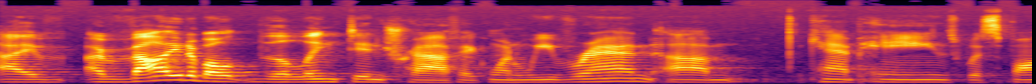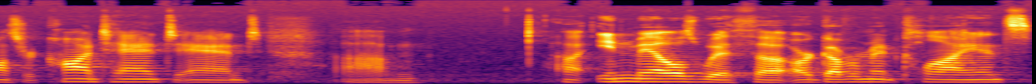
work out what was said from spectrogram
I've, I've valued about the LinkedIn traffic when we've ran um, campaigns with sponsored content and um, uh, in-mails with uh, our government clients.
